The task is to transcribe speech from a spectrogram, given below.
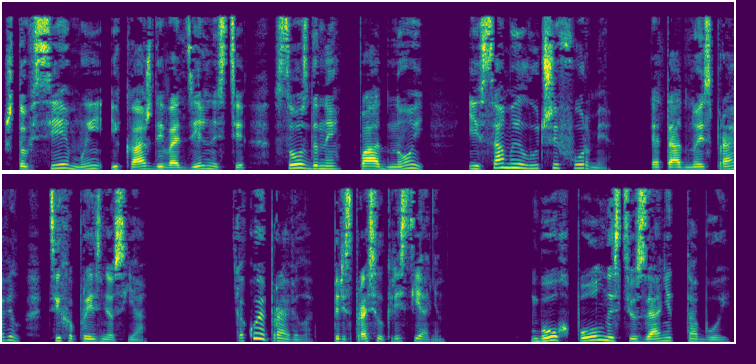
что все мы и каждый в отдельности созданы по одной и самой лучшей форме, «Это одно из правил», — тихо произнес я. «Какое правило?» — переспросил крестьянин. «Бог полностью занят тобой.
